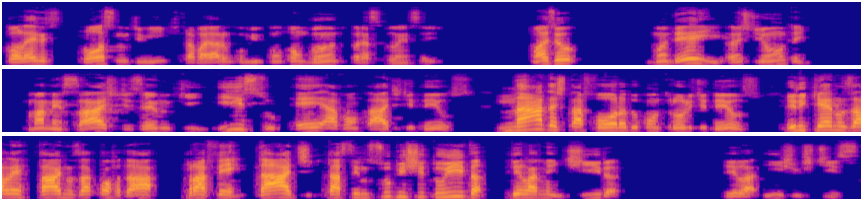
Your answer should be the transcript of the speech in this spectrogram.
Colegas próximos de mim que trabalharam comigo estão tombando por essa doença aí. Mas eu mandei, antes de ontem, uma mensagem dizendo que isso é a vontade de Deus. Nada está fora do controle de Deus. Ele quer nos alertar e nos acordar para a verdade que está sendo substituída pela mentira, pela injustiça.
